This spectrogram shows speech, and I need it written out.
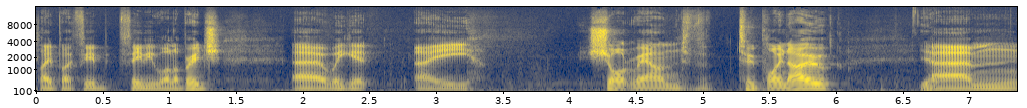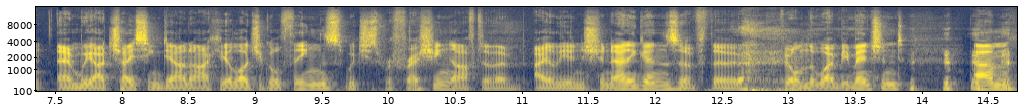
played by Phoebe, Phoebe Waller-Bridge. Uh, we get a short round 2.0. Yeah. Um, and we are chasing down archaeological things, which is refreshing after the alien shenanigans of the film that won't be mentioned. Um,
